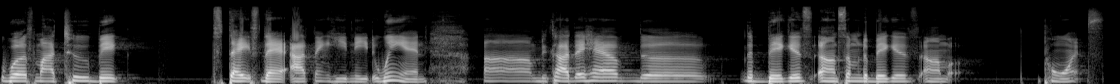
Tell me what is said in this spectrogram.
was my two big states that I think he need to win um, because they have the the biggest um, some of the biggest um, points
